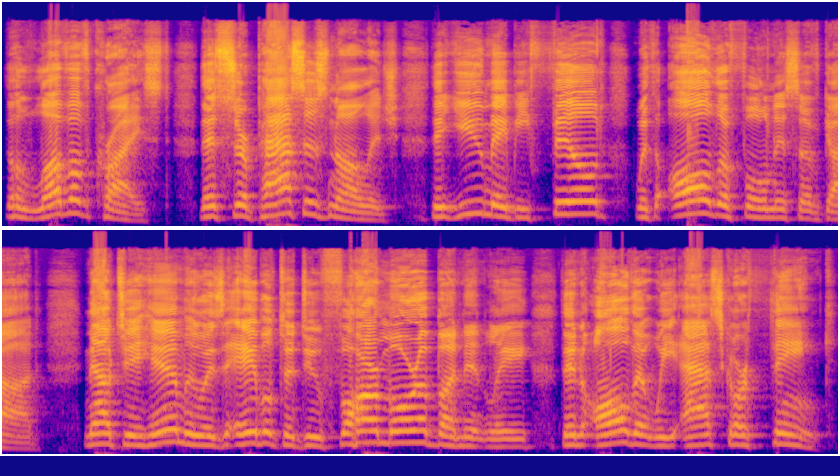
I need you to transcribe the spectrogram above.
the love of Christ that surpasses knowledge, that you may be filled with all the fullness of God. Now, to him who is able to do far more abundantly than all that we ask or think,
